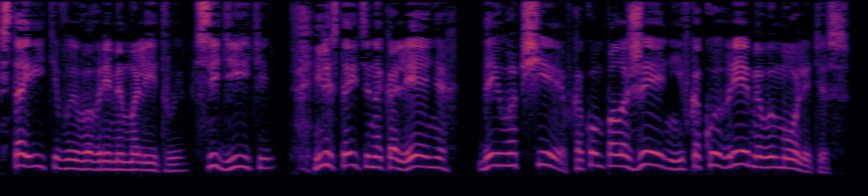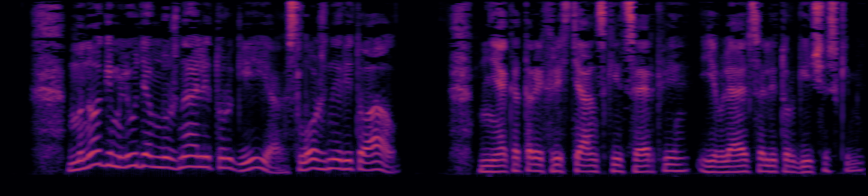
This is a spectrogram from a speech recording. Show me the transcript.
Стоите вы во время молитвы, сидите, или стоите на коленях, да и вообще, в каком положении и в какое время вы молитесь. Многим людям нужна литургия, сложный ритуал. Некоторые христианские церкви являются литургическими,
